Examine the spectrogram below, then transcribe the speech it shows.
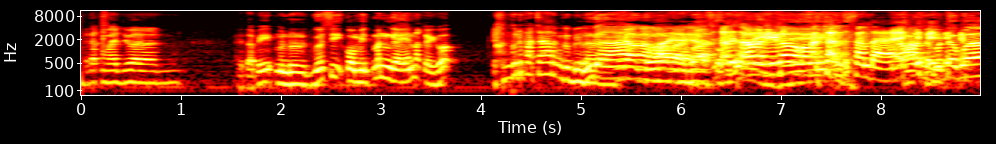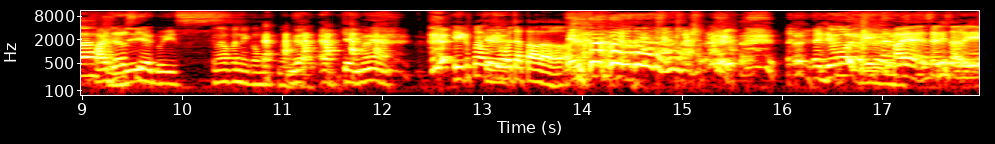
Ada kemajuan. Eh tapi menurut gue sih komitmen gak enak ya gue. Ya kan gua udah pacaran gua bilang. Enggak, gua enggak, Sorry, sorry. Enggak apa-apa, santai santai. Ah, gua. Pajar sih ya guys. Kenapa nih komitmen? Enggak, eh, kayak gimana ya? Iqbal masih Kayak- bocah tolol. eh, dia mau cerita. Oh ya, sorry sorry.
